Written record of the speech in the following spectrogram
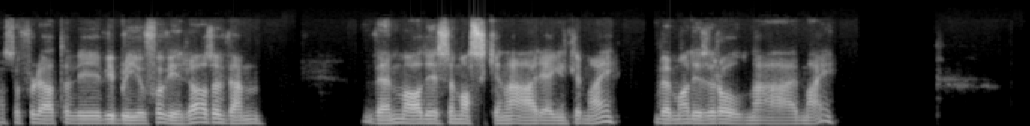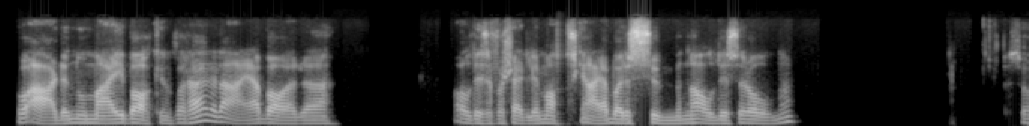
Altså fordi at vi, vi blir jo forvirra. Altså hvem, hvem av disse maskene er egentlig meg? Hvem av disse rollene er meg? Og er det noe meg bakenfor her, eller er jeg bare alle disse forskjellige maskene? Er jeg bare summen av alle disse rollene? Så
